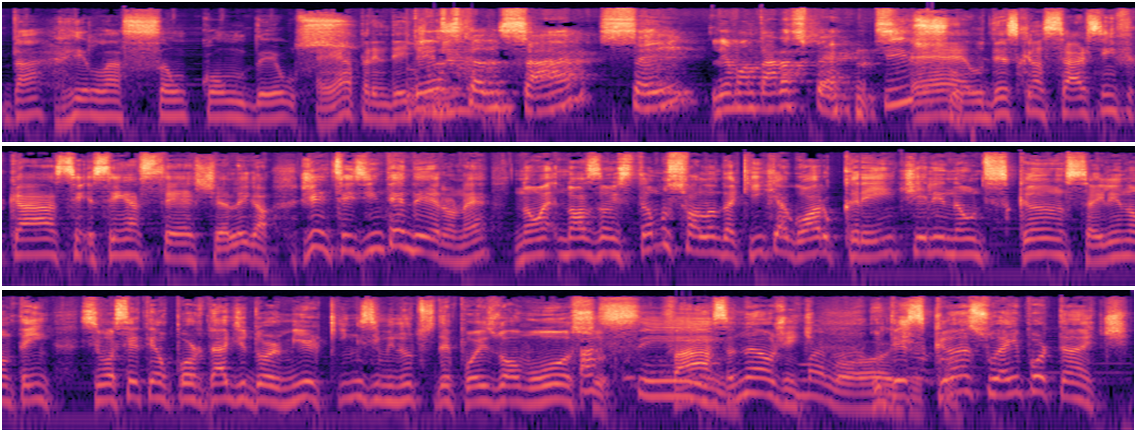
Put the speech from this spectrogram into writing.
da relação com Deus. É, aprender de descansar sem levantar as pernas. Isso. É, o descansar sem ficar sem, sem teste, é legal. Gente, vocês entenderam, né? Não é, nós não estamos falando aqui que agora o crente ele não descansa, ele não tem. Se você tem a oportunidade de dormir 15 minutos depois do almoço, assim, faça. Não, gente. O descanso é importante.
